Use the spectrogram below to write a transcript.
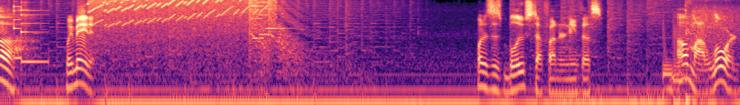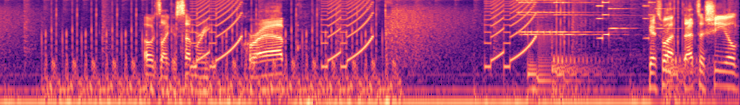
Oh, we made it. What is this blue stuff underneath us? Oh my lord. Oh, it's like a submarine. Crap. Guess what? That's a shield.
